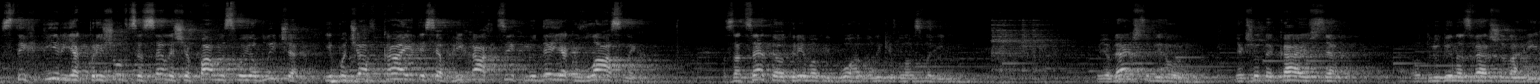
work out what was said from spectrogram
з тих пір, як прийшов в це селище, впав на своє обличчя і почав каятися в гріхах цих людей як власних. За це ти отримав від Бога велике благословіння. Уявляєш собі, Георгій? Якщо ти каєшся, от людина звершила гріх,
